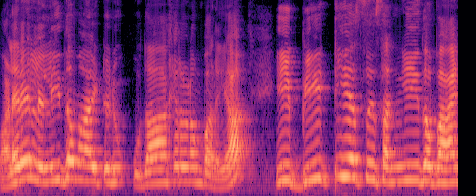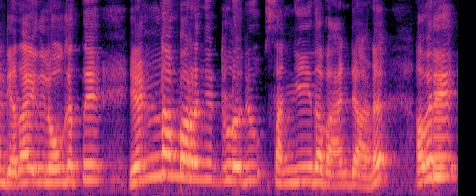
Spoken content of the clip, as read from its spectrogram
വളരെ ലളിതമായിട്ടൊരു ഉദാഹരണം പറയാം. ഈ ബി ടി എസ് സംഗീത ബാൻഡ് അതായത് ലോകത്ത് എണ്ണം പറഞ്ഞിട്ടുള്ള ഒരു സംഗീത ബാൻഡാണ്. അവർ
